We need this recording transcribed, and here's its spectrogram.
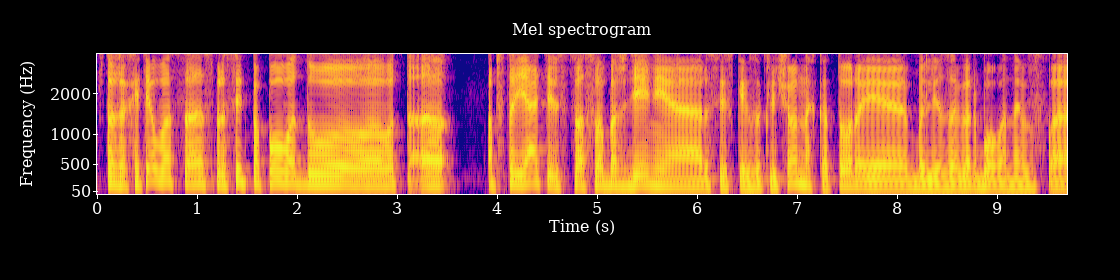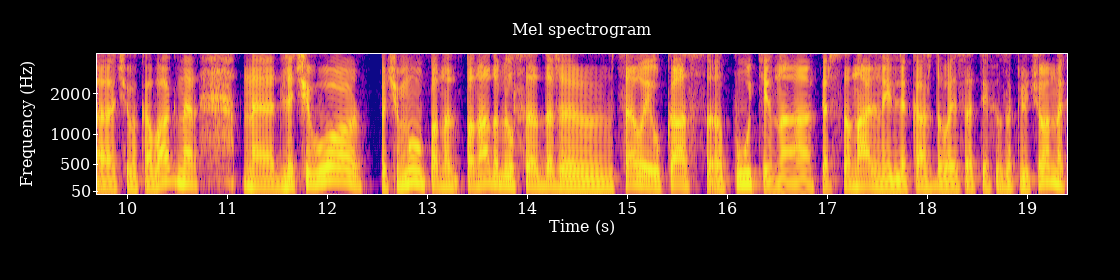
Что же, хотел вас э, спросить по поводу э, вот, э, обстоятельства освобождения российских заключенных, которые были завербованы в э, ЧВК «Вагнер». Э, для чего, почему понадобился даже целый указ Путина, персональный для каждого из этих заключенных,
